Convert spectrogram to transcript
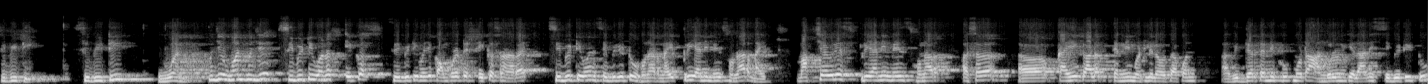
सीबीटी सीबीटी वन म्हणजे वन म्हणजे सीबीटी वनच एकच सीबीटी म्हणजे कॉम्प्युटर टेस्ट एकच राहणार आहे. सीबीटी वन सीबीटी टू होणार नाही. प्री आणि मेन्स होणार नाही. मागच्या वेळेस प्री आणि मेन्स होणार असं काही काळ त्यांनी म्हटलेलं होतं. पण विद्यार्थ्यांनी खूप मोठं आंदोलन केलं आणि सीबीटी टू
